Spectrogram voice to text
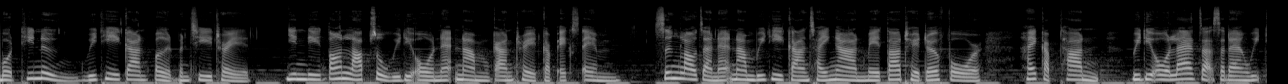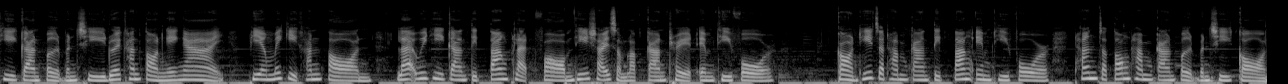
บทที่ 1 วิธีการเปิดบัญชีเทรด ยินดีต้อนรับสู่วิดีโอแนะนำการเทรดกับ XM ซึ่งเราจะแนะนำวิธีการใช้งาน MetaTrader 4 ให้กับท่าน วิดีโอแรกจะแสดงวิธีการเปิดบัญชีด้วยขั้นตอนง่ายๆ เพียงไม่กี่ขั้นตอน และวิธีการติดตั้งแพลตฟอร์มที่ใช้สำหรับการเทรด MT4 ก่อนที่จะทำการติดตั้ง MT4 ท่านจะต้องทำการเปิดบัญชีก่อน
